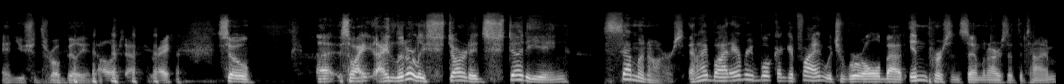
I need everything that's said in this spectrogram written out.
and you should throw a billion dollars at me right so uh, so I, I literally started studying seminars and i bought every book i could find which were all about in-person seminars at the time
